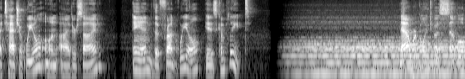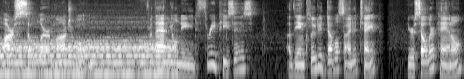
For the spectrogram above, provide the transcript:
Attach a wheel on either side, and the front wheel is complete. Now we're going to assemble our solar module. For that, you'll need three pieces of the included double-sided tape, your solar panel,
